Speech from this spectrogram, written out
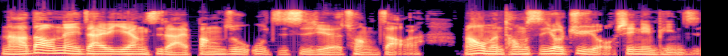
拿到内在力量是来帮助物质世界的创造了，然后我们同时又具有心灵品质。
